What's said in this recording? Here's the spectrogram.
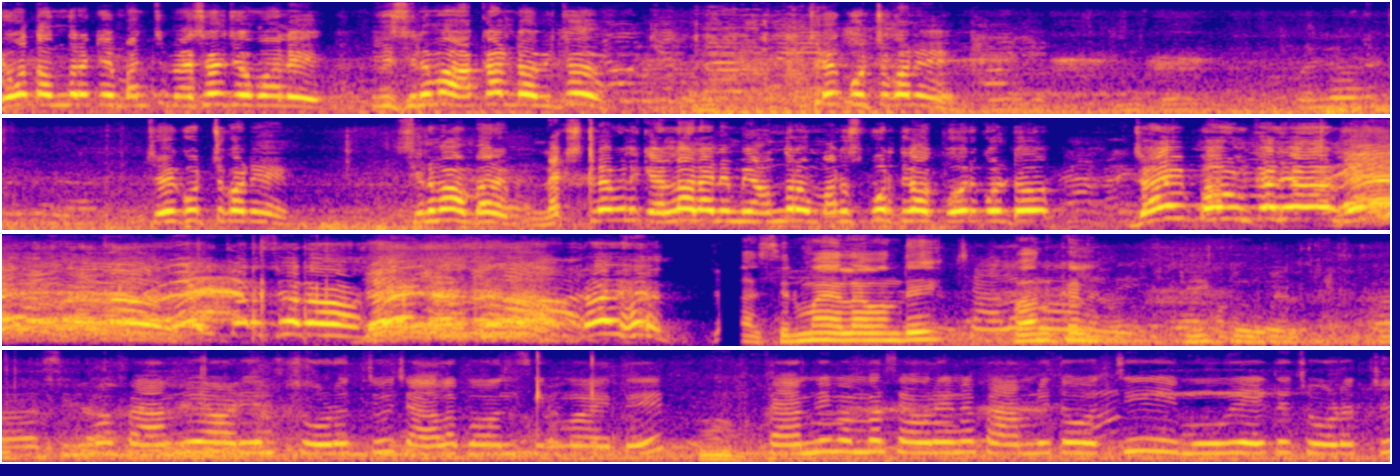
యువత అందరికీ మంచి మెసేజ్ ఇవ్వాలి. ఈ సినిమా అఖండ విజయం చేకూర్చుకొని చేకూర్చుకొని సినిమా మరి నెక్స్ట్ లెవెల్కి వెళ్ళాలని మేము అందరం మనస్ఫూర్తిగా కోరుకుంటూ జై పవన్ కళ్యాణ్! జై జనసేన! జై హింద్! ఆ సినిమా ఎలా ఉంది? Pawan Kalyan. Cinema family audience చూడొచ్చు చాలా బాగుంది సినిమా అయితే. ఫ్యామిలీ మెంబర్స్ ఎవరైనా ఫ్యామిలీతో వచ్చి ఈ మూవీ అయితే చూడొచ్చు.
